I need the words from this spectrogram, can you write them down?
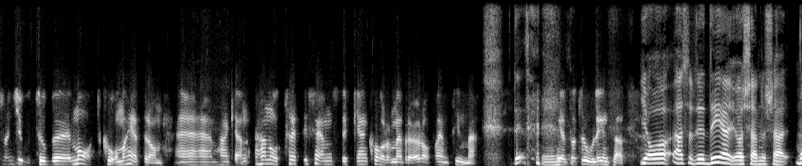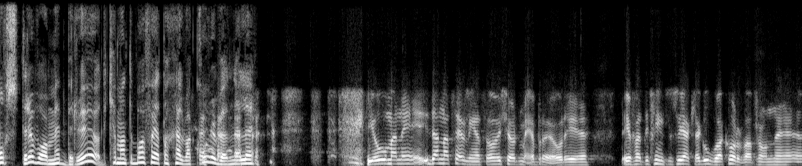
från Youtube, eh, Matkoma heter de. Eh, han, kan, han åt 35 stycken korv med bröd då, på en timme. Det... En helt otrolig insats. Ja, alltså det är det jag känner så här, måste det vara med bröd? Kan man inte bara få äta själva korven eller? jo, men i denna tävlingen så har vi kört med bröd och det är det är för att det finns ju så jäkla goda korvar från eh,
